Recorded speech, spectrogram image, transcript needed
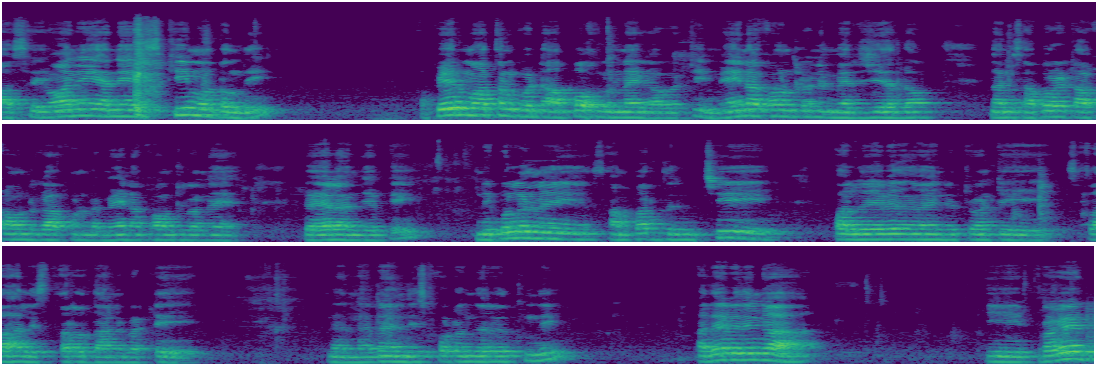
ఆ శ్రీవాణి అనే స్కీమ్ ఉంటుంది ఆ పేరు మాత్రం కొన్ని అపోహలు ఉన్నాయి కాబట్టి మెయిన్ అకౌంట్లోనే మెర్జ్ చేద్దాం. దాన్ని సపరేట్ అకౌంట్ కాకుండా మెయిన్ అకౌంట్లోనే వేయాలని చెప్పి నిపుణుల్ని సంప్రదించి వాళ్ళు ఏ విధమైనటువంటి సలహాలు ఇస్తారో దాన్ని బట్టి నేను నిర్ణయం తీసుకోవడం జరుగుతుంది. అదేవిధంగా ఈ ప్రైవేట్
